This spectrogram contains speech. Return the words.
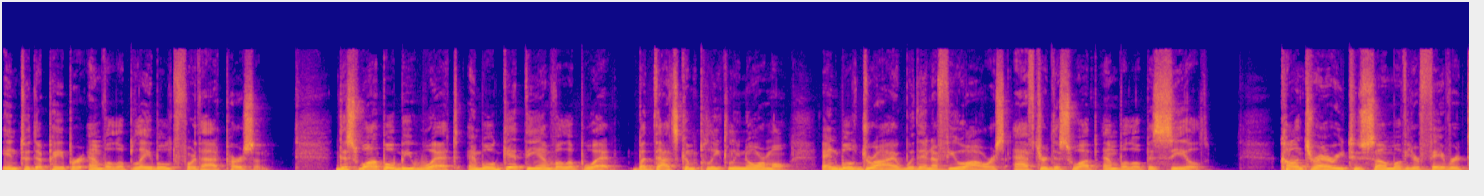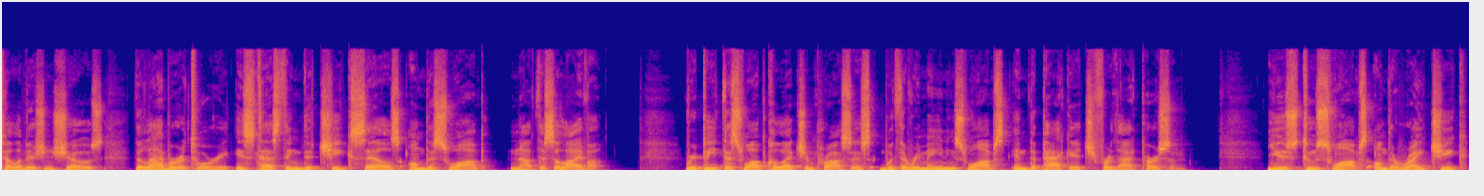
into the paper envelope labeled for that person. The swab will be wet and will get the envelope wet, but that's completely normal and will dry within a few hours after the swab envelope is sealed. Contrary to some of your favorite television shows, the laboratory is testing the cheek cells on the swab, not the saliva. Repeat the swab collection process with the remaining swabs in the package for that person. Use two swabs on the right cheek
